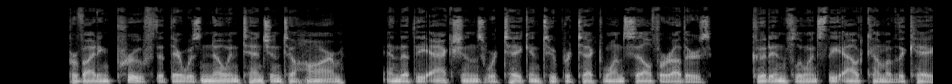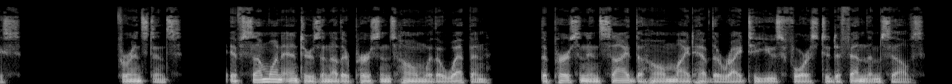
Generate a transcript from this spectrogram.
Providing proof that there was no intention to harm and that the actions were taken to protect oneself or others could influence the outcome of the case. For instance, if someone enters another person's home with a weapon, the person inside the home might have the right to use force to defend themselves.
